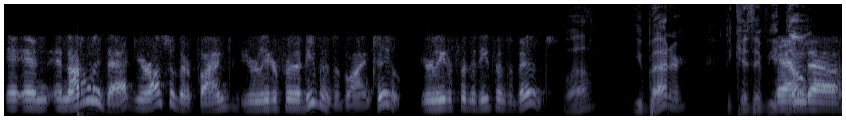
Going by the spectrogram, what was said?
And, and and not only that, you're also going to find your leader for the defensive line too. Your leader for the defensive ends. well, you better because if you and don't, uh,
